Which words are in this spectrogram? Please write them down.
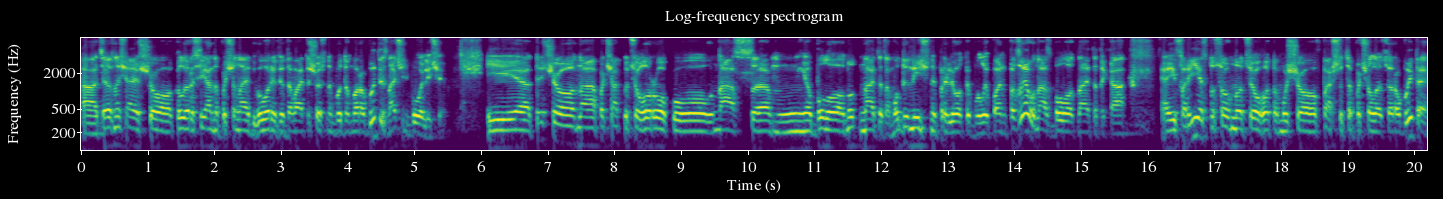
А це означає, що коли росіяни починають говорити, давайте щось не будемо робити, значить боляче. І те, що на початку цього року у нас ем, було ну знаєте, там одиничні прильоти були по НПЗ. У нас було знаєте, така ейфорія стосовно цього, тому що вперше це почалося робити.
